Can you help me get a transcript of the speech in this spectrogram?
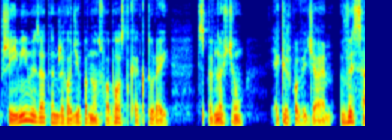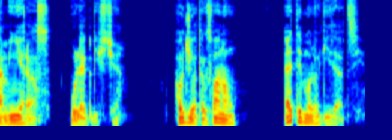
Przyjmijmy zatem, że chodzi o pewną słabostkę, której z pewnością, jak już powiedziałem, wy sami nieraz ulegliście. Chodzi o tak zwaną etymologizację.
